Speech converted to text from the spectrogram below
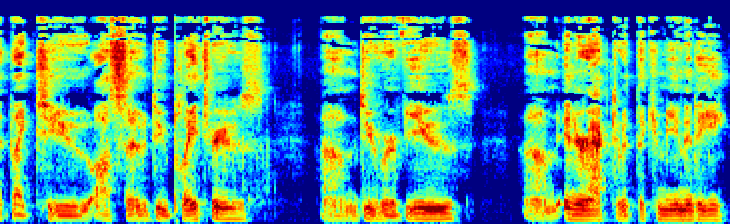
I'd like to also do playthroughs, um, do reviews, um, interact with the community,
